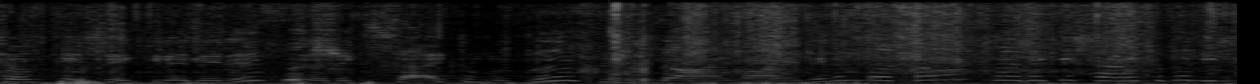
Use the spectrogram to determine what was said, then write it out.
Çok teşekkür ederiz. Sıradaki şarkımızı size de armağan edelim. Bakalım sıradaki şarkıda bir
